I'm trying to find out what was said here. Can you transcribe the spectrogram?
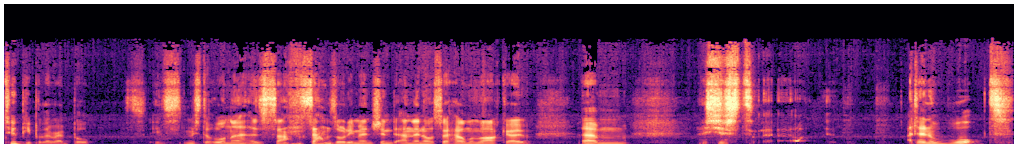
two people at Red Bull. It's, it's Mr. Horner, as Sam, Sam's already mentioned, and then also Helmut Marko. Um, it's just I don't know what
